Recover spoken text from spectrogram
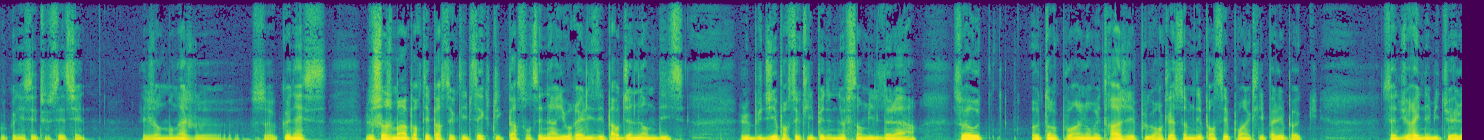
vous connaissez tous cette chaîne. Les gens de mon âge euh, se connaissent. Le changement apporté par ce clip s'explique par son scénario réalisé par John Landis. Le budget pour ce clip est de 900 000 dollars, soit au- autant que pour un long métrage et plus grand que la somme dépensée pour un clip à l'époque. Sa durée inhabituelle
